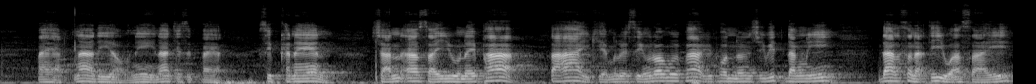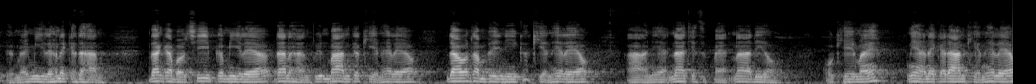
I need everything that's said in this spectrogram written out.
78 หน้าเดียว นี่หน้า 78 10 คะแนน ฉันอาศัยอยู่ในภาคใต้เขียนมาเลยสิ่งแวดล้อมมือภาคอิทธิพลในชีวิตดังนี้ ด้านลักษณะที่อยู่อาศัย เห็นไหมมีแล้วในกระดาน ด้านการประกอบอาชีพก็มีแล้ว ด้านอาหารพื้นบ้านก็เขียนให้แล้ว ด้านวัฒนธรรมประเพณีก็เขียนให้แล้ว อ่าเนี่ยหน้า 78 หน้าเดียว โอเคไหมเนี่ยในกระดานเขียนให้แล้ว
